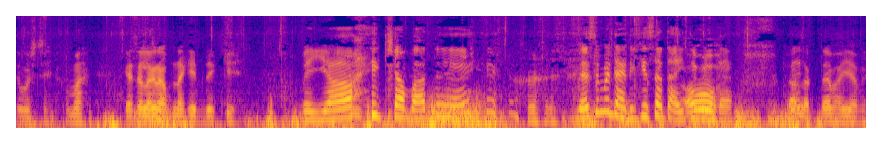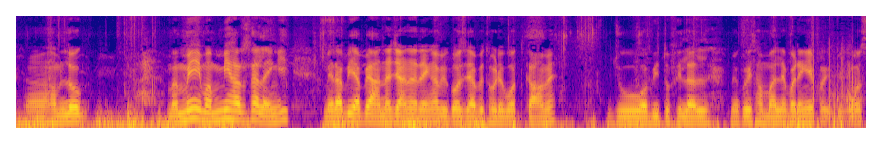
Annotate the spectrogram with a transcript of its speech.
बचते अम्मा कैसा लग रहा है अपना खेत देख के? भैया क्या बात है? वैसे मैं डैडी के साथ आई थी बेटा। क्या लगता है भाई हाँ, हम लोग मम्मी मम्मी हर साल आएँगी। मेरा भी यहाँ पे आना जाना रहेगा बिकॉज़ यहाँ पे थोड़े बहुत काम है जो अभी तो फ़िलहाल मेरे को ही संभालने पड़ेंगे बिकॉज़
